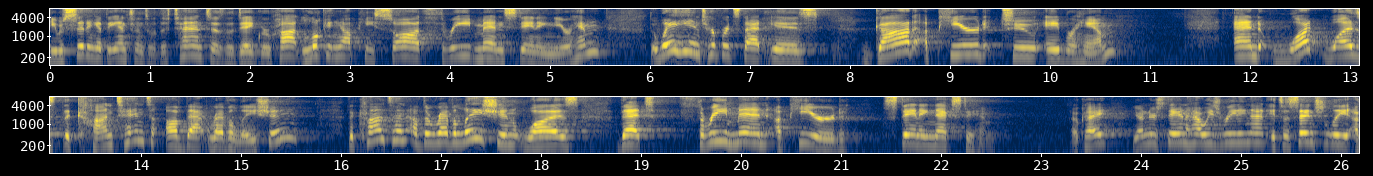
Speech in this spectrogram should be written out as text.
he was sitting at the entrance of the tent as the day grew hot. Looking up, he saw three men standing near him. The way he interprets that is God appeared to Abraham. And what was the content of that revelation? The content of the revelation was that three men appeared standing next to him. Okay? You understand how he's reading that? It's essentially a,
